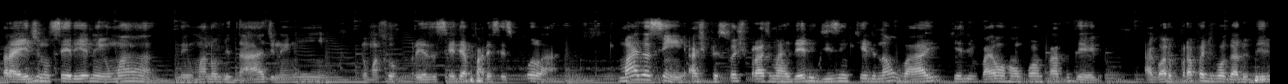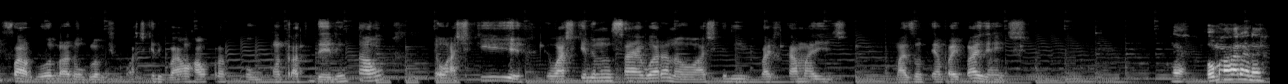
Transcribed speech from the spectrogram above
para eles não seria nenhuma, nenhuma novidade, nenhum, nenhuma surpresa se ele aparecesse por lá. Mas, assim, as pessoas próximas dele dizem que ele não vai, que ele vai honrar o contrato dele. Agora, o próprio advogado dele falou lá no Globo Esporte que ele vai honrar o, o contrato dele. Então, eu acho que eu acho que ele não sai agora, não. Eu acho que ele vai ficar mais, mais um tempo aí com a gente. É, tomara, né?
